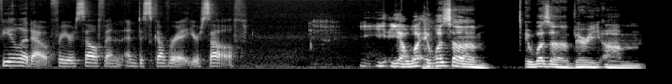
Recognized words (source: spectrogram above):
feel it out for yourself and, and discover it yourself. Yeah, what it was um it was a very um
